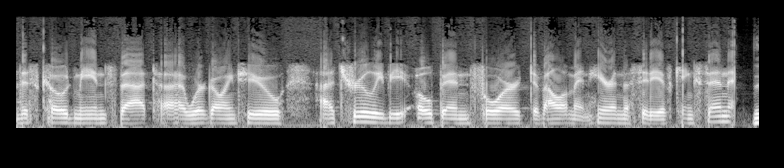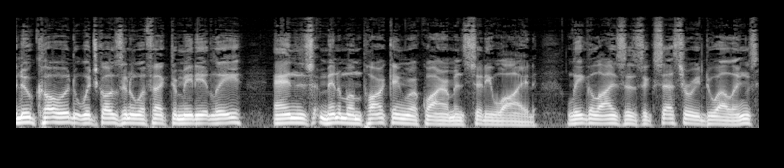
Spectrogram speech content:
This code means that uh, we're going to uh, truly be open for development here in the city of Kingston. The new code, which goes into effect immediately, ends minimum parking requirements citywide, legalizes accessory dwellings,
